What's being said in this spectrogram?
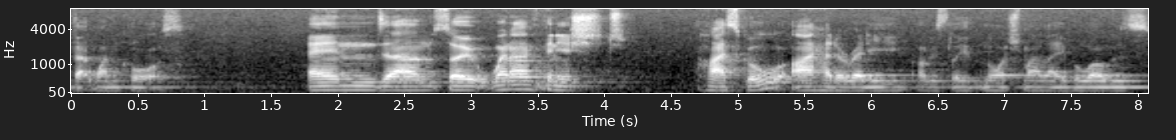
that one course. And um, so when I finished high school, I had already obviously launched my label. I was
